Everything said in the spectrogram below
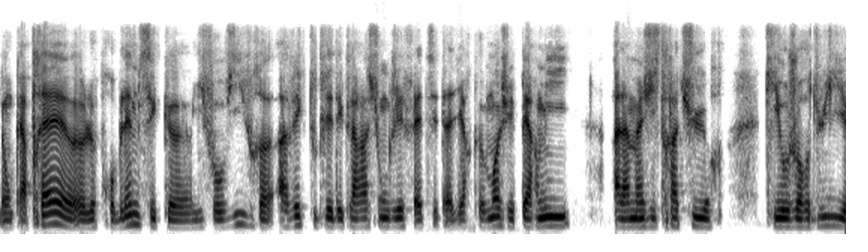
Donc après, le problème, c'est qu'il faut vivre avec toutes les déclarations que j'ai faites. C'est-à-dire que moi, j'ai permis à la magistrature, qui aujourd'hui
